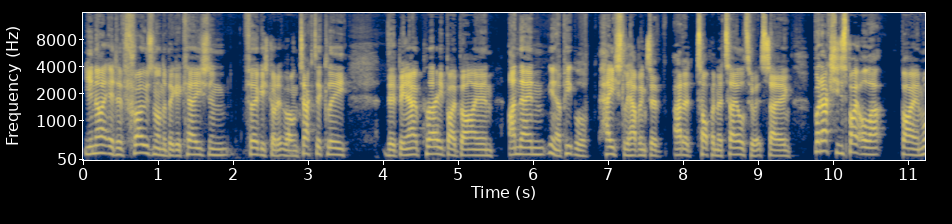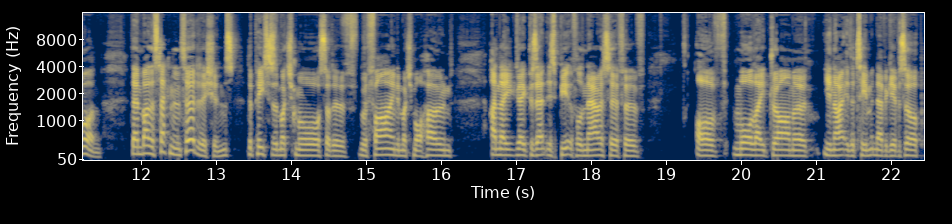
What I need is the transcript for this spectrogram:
United have frozen on a big occasion. Fergie's got it wrong tactically. They've been outplayed by Bayern, and then you know people hastily having to add a top and a tail to it, saying, "But actually, despite all that, Bayern won." Then by the second and third editions, the pieces are much more sort of refined and much more honed, and they, they present this beautiful narrative of of more late drama. United, the team that never gives up.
